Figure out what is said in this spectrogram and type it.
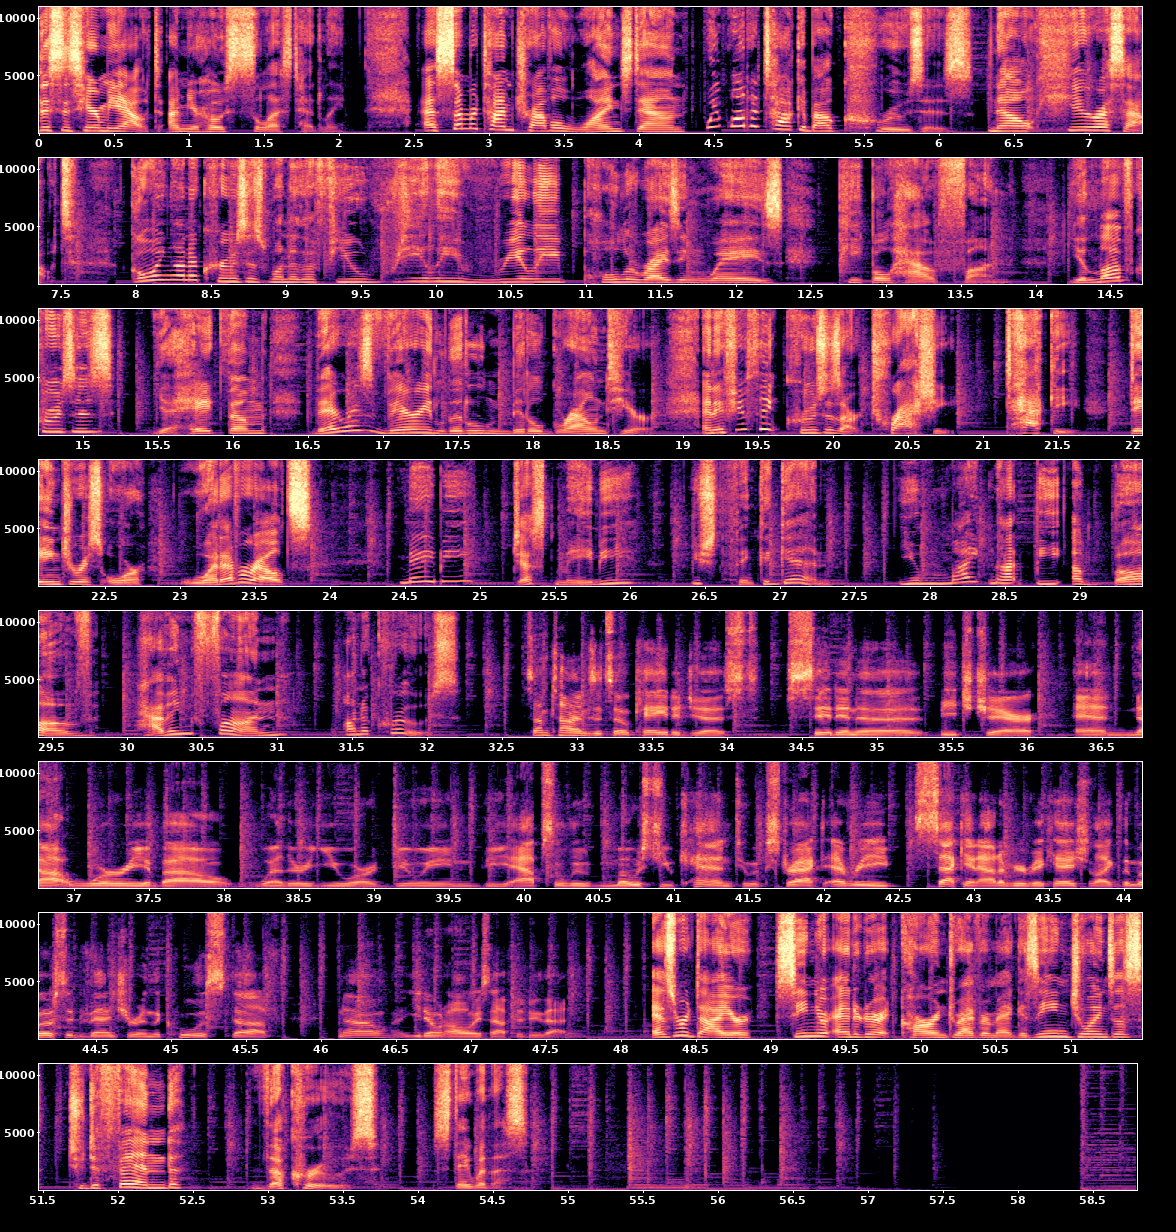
This is Hear Me Out. I'm your host, Celeste Headlee. As summertime travel winds down, we want to talk about cruises. Now, hear us out. Going on a cruise is one of the few really, really polarizing ways people have fun. You love cruises, you hate them. There is very little middle ground here. And if you think cruises are trashy, tacky, dangerous, or whatever else, maybe, just maybe, you should think again. You might not be above having fun on a cruise. Sometimes it's okay to just sit in a beach chair and not worry about whether you are doing the absolute most you can to extract every second out of your vacation, like the most adventure and the coolest stuff. No, you don't always have to do that. Ezra Dyer, senior editor at Car and Driver magazine, joins us to defend the cruise. Stay with us.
